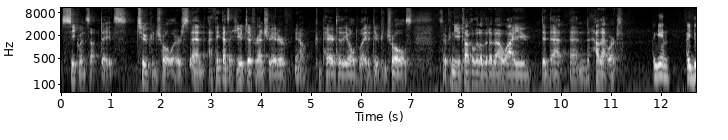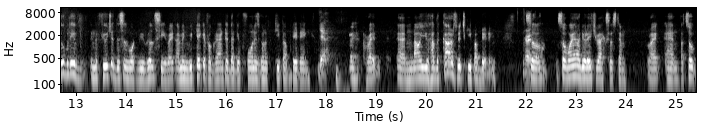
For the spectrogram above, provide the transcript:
sequence updates to controllers, and I think that's a huge differentiator, you know, compared to the old way to do controls. So, can you talk a little bit about why you did that and how that works? again, I do believe in the future this is what we will see, right? I mean, we take it for granted that your phone is going to keep updating, Yeah. right? And now you have the cars which keep updating. Right. So, so why not your HVAC system, right? And so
